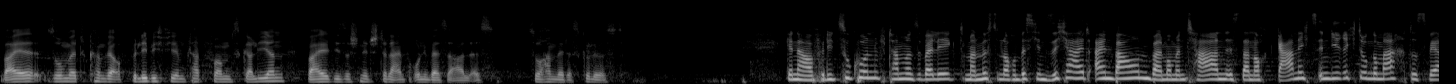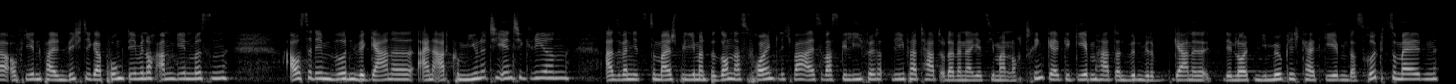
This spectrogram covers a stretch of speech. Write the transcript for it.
weil somit können wir auf beliebig vielen Plattformen skalieren, weil diese Schnittstelle einfach universal ist. So haben wir das gelöst. Genau, für die Zukunft haben wir uns überlegt, man müsste noch ein bisschen Sicherheit einbauen, weil momentan ist da noch gar nichts in die Richtung gemacht. Das wäre auf jeden Fall ein wichtiger Punkt, den wir noch angehen müssen. Außerdem würden wir gerne eine Art Community integrieren. Also wenn jetzt zum Beispiel jemand besonders freundlich war, als er was geliefert, hat oder wenn er jetzt jemand noch Trinkgeld gegeben hat, dann würden wir gerne den Leuten die Möglichkeit geben, das rückzumelden,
